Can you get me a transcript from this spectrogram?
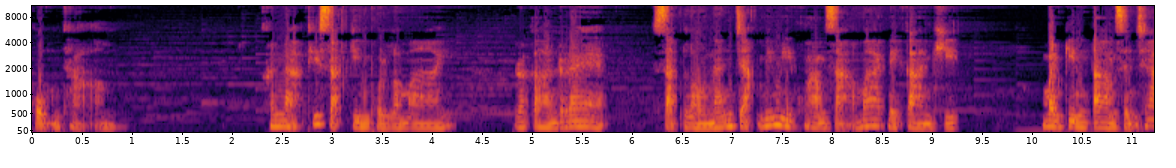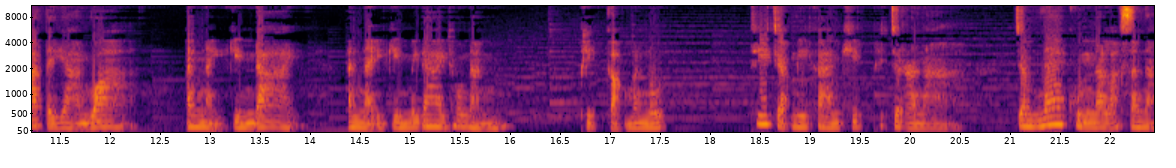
ผมถาม ขณะที่สัตว์กินผลไม้ ประการแรก สัตว์เหล่านั้นจะไม่มีความสามารถในการคิด มันกินตามสัญชาตญาณว่า อันไหนกินได้ อันไหนกินไม่ได้เท่านั้น ผิดกับมนุษย์ ที่จะมีการคิดพิจารณาจำแนกคุณลักษณะ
